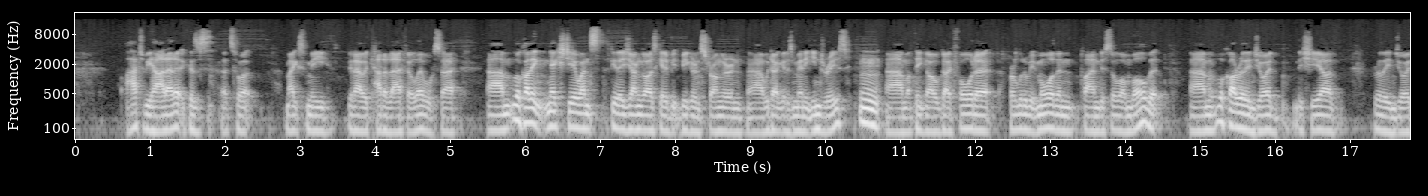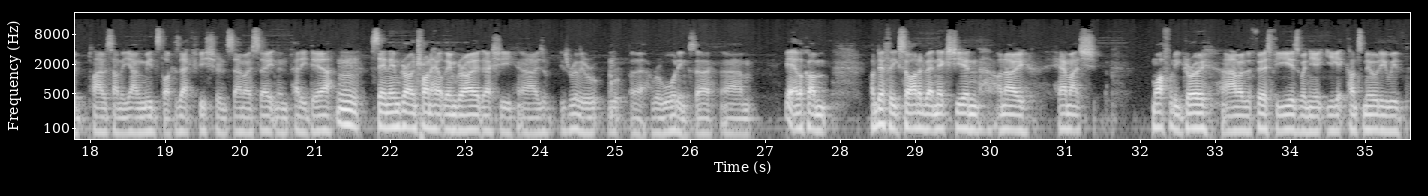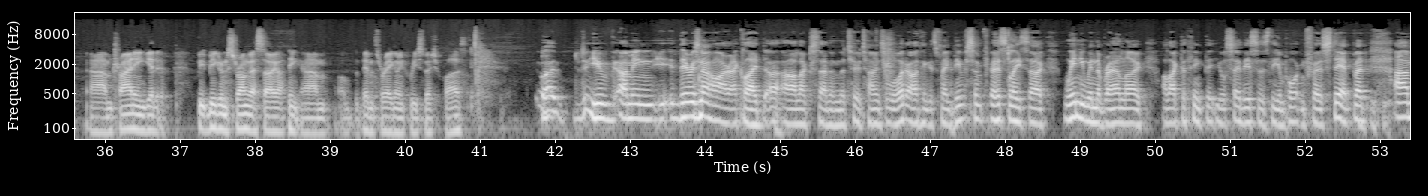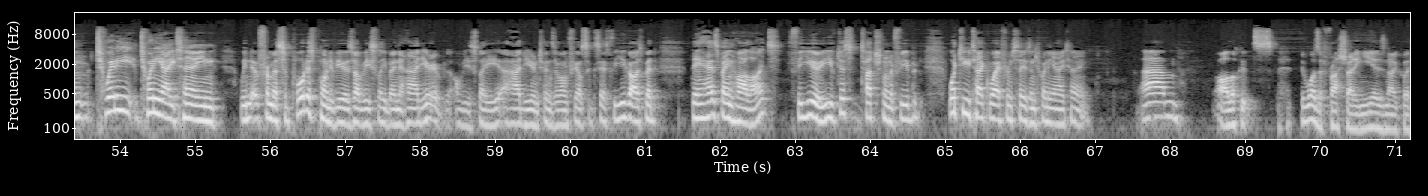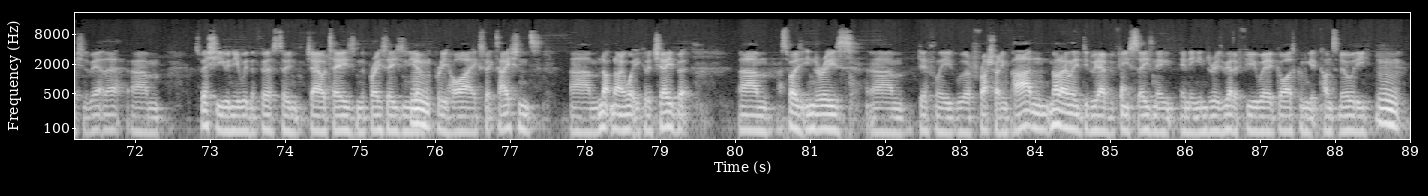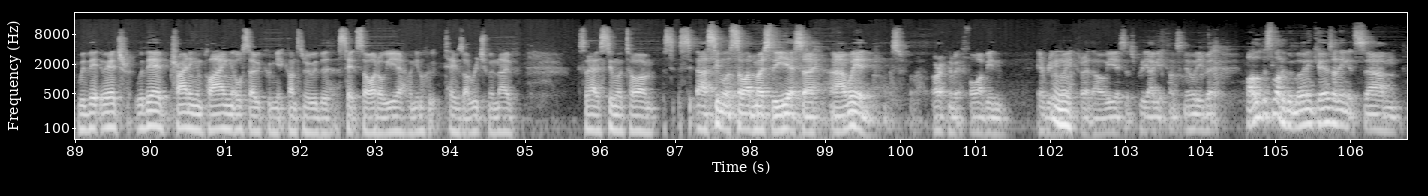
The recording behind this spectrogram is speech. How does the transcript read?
I have to be hard at it because that's what makes me being able to cut at AFL level. So. Um, look, I think next year, once a few of these young guys get a bit bigger and stronger, and uh, we don't get as many injuries, um, I think I'll go forward uh, for a little bit more than playing just all on ball. But um, look, I really enjoyed this year. I really enjoyed playing with some of the young mids like Zac Fisher and Samo Seton and Paddy Dow. Seeing them grow and trying to help them grow, it actually uh, is, is really re- uh, rewarding. So, um, yeah, look, I'm I'm definitely excited about next year, and I know how much my footy grew um, over the first few years when you, you get continuity with um, training and get a bit bigger and stronger. So I think um, them three are going to be pretty special players. Well, you, I mean, there is no higher accolade, I, I like to say, than the Two Tones Award. I think it's magnificent, personally. So when you win the Brownlow, I like to think that you'll see this as the important first step. But um, 20, 2018, we, from a supporter's point of view, has obviously been a hard year. Obviously, a hard year in terms of on-field success for you guys. But there has been highlights for you. You've just touched on a few. But what do you take away from season 2018? Um, Oh, look, it's it was a frustrating year. There's no question about that. Um, especially when you win the first two JLTs in the preseason, you mm. have pretty high expectations, um, not knowing what you could achieve. But um, I suppose injuries um, definitely were a frustrating part. And not only did we have a few season-ending injuries, we had a few where guys couldn't get continuity mm. with their, with their training and playing. Also, we couldn't get continuity with the set side all year. When you look at teams like Richmond, they've sort of had a similar time, uh, similar side most of the year. So uh, we had, I reckon, about five in every mm. week throughout the whole year. So it's pretty hard to get continuity. But oh, look, there's a lot of good learning curves. I think it's um,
